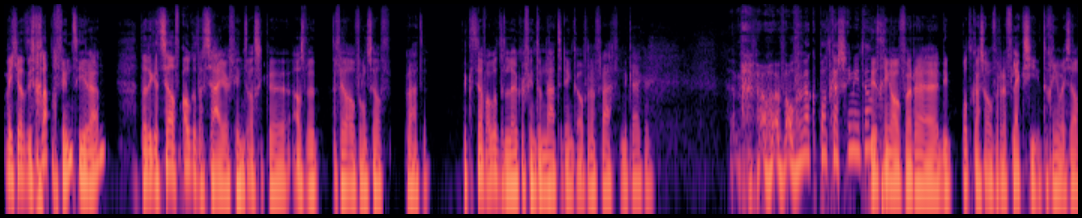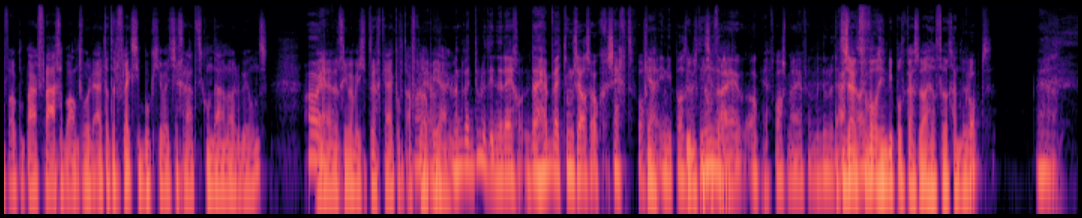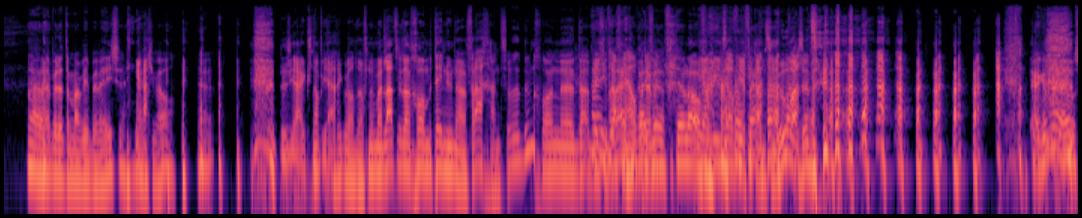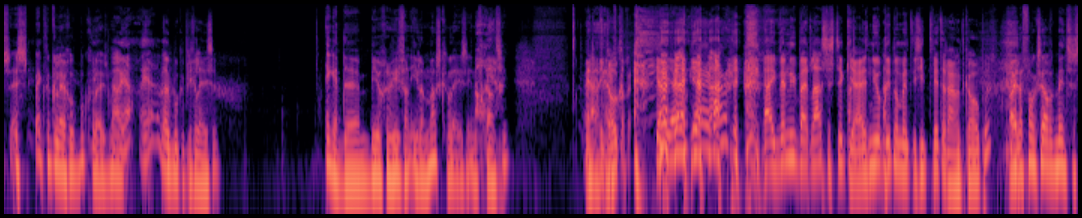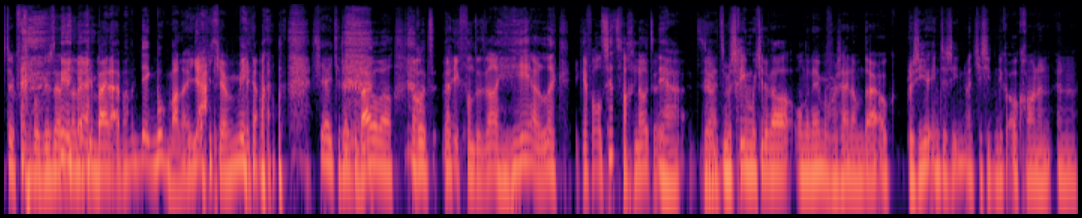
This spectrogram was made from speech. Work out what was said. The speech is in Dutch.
Weet je wat ik dus grappig vind hieraan? Dat ik het zelf ook altijd saaier vind als, ik, eh, als we te veel over onszelf praten. Dat ik het zelf ook altijd leuker vind om na te denken over een vraag van de kijker. Over, welke podcast ging dit dan? Dit ging over eh, die podcast over reflectie. Toen gingen wij zelf ook een paar vragen beantwoorden uit dat reflectieboekje wat je gratis kon downloaden bij ons. Oh En dan gingen we een beetje terugkijken op het afgelopen Oh ja, jaar. Want wij doen het in de regel. Daar hebben wij toen zelfs ook gezegd. Volgens Ja, mij in die podcast noemden wij ook Ja. volgens mij van we doen het En toen zijn we eigenlijk het vervolgens in die podcast wel heel veel gaan doen. Klopt. Ja. Nou, dan hebben we dat er maar weer bewezen. Ja. Dankjewel. Ja. Dus ja, ik snap je eigenlijk wel, Daphne. Maar laten we dan gewoon meteen nu naar een vraag gaan. Zullen we dat doen? Gewoon eh, een Ja, beetje Daphne helpen. nog daarmee. even vertellen Ja, over... maar iets over je vakantie. Hoe was het? Ja, ik heb wel een heel spectaculair goed boek gelezen. Nou ja, ja, welk boek heb je gelezen? Ik heb de biografie van Elon Musk gelezen in de Oh, vakantie. Ja, dat ik ook. Ja, jij ook? Ja, waar? Ja, ik ben nu bij het laatste stukje. Hij is nu op dit moment is hij Twitter aan het kopen. Oh, ja, dat vond ik zelf het minste stuk van het boek. Dus dan, dan heb je hem bijna uit. Maar een dik boek, man. Ja. Jeetje, mina, man. Jeetje, dat de Bijbel wel. Maar goed. Maar ik vond het wel heerlijk. Ik heb er ontzettend van genoten. Ja, ja het is- misschien moet je er wel ondernemer voor zijn om daar ook plezier in te zien. Want je ziet natuurlijk ook gewoon een, een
